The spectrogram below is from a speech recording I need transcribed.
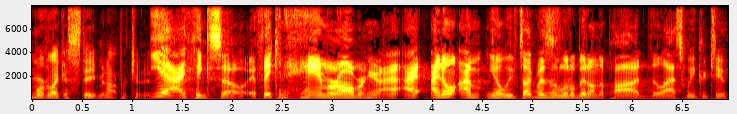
more of like a statement opportunity. Yeah, I think so. If they can hammer Auburn here, I, I, I don't. I'm you know we've talked about this a little bit on the pod the last week or two.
